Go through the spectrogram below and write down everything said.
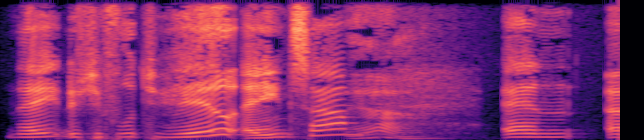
Nee, dus je voelt je heel eenzaam. Ja. En eh,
